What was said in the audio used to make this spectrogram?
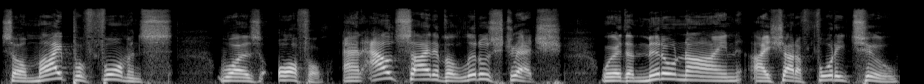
So my performance was awful. And outside of a little stretch where the middle nine, I shot a 42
